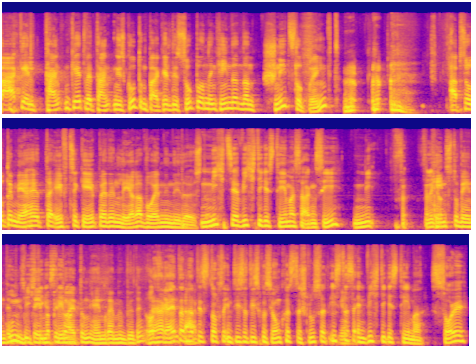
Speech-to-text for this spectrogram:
Bargeld tanken geht, weil tanken ist gut und Bargeld ist super und den Kindern dann Schnitzel bringt, absolute Mehrheit der FCG bei den Lehrerwahlen in Niederösterreich. Nicht sehr wichtiges Thema, sagen Sie. Nie, Kennst du wen, der Thema Bedeutung Thema. einräumen würde? Hat Herr Reitern hat jetzt noch in dieser Diskussion kurz das Schlusswort. Ist ja. das ein wichtiges Thema? Soll,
